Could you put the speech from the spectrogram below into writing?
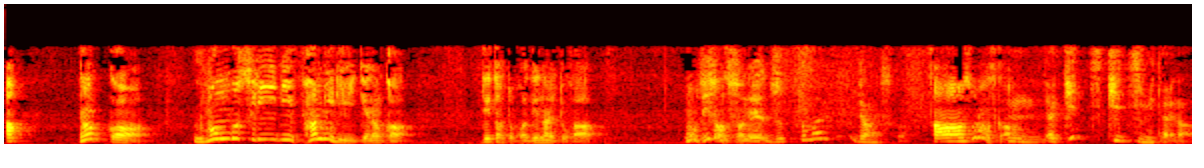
あ、なんか、ウボンゴ 3D ファミリーってなんか、出たとか出ないとか、もう出たんですかね？それずっと前じゃないですか。ああ、そうなんですか、うん。いやキッズ、キッズみたいな。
